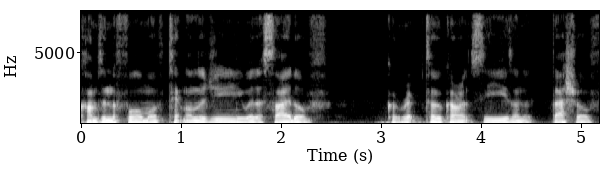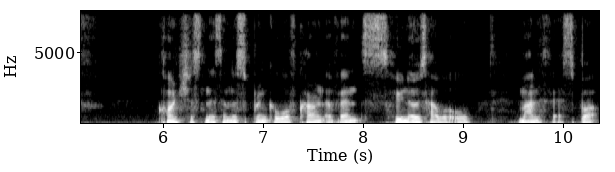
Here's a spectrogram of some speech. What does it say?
comes in the form of technology with a side of cryptocurrencies and a dash of consciousness and a sprinkle of current events. Who knows how it will manifest? But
